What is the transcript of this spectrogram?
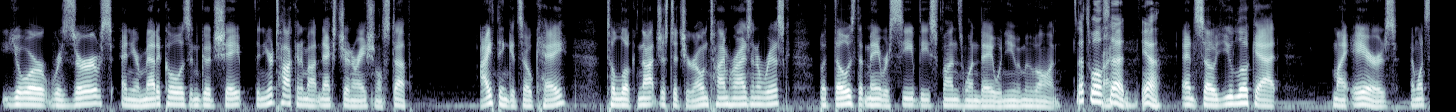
your reserves and your medical is in good shape, then you're talking about next generational stuff. I think it's okay to look not just at your own time horizon of risk, but those that may receive these funds one day when you move on. That's well Right. said. Yeah. And so you look at my heirs and what's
